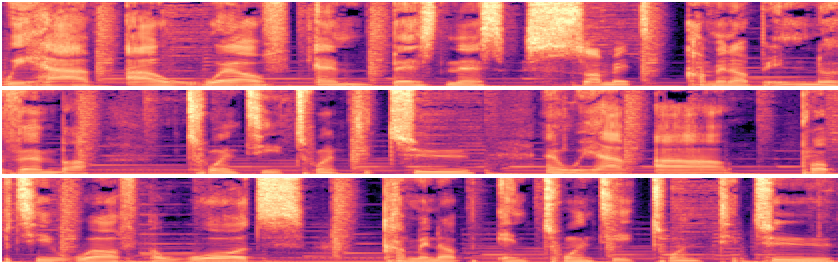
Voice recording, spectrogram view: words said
we have our Wealth and Business Summit coming up in November 2022, and we have our Property Wealth Awards coming up in 2022,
